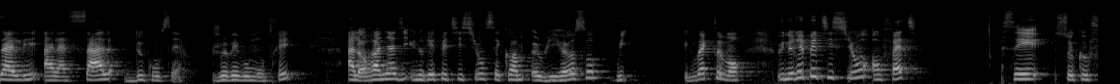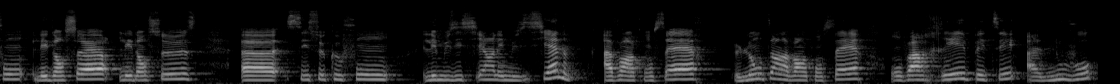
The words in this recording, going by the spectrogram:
allés à la salle de concert. Je vais vous montrer. Alors, Rania dit une répétition, c'est comme a rehearsal. Oui, exactement. Une répétition, en fait, c'est ce que font les danseurs, les danseuses, euh, c'est ce que font les musiciens, les musiciennes, avant un concert, longtemps avant un concert, on va répéter à nouveau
